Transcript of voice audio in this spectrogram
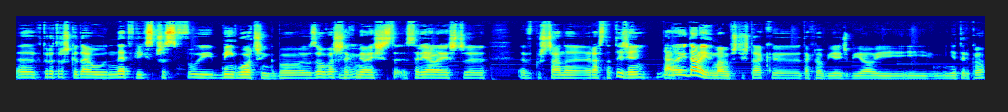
e, które troszkę dał Netflix przez swój Bing Watching, bo zauważ, jak mhm. miałeś seriale jeszcze wypuszczane raz na tydzień. Tak. No i dalej mamy przecież tak, y, tak robi HBO i, i nie tylko.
